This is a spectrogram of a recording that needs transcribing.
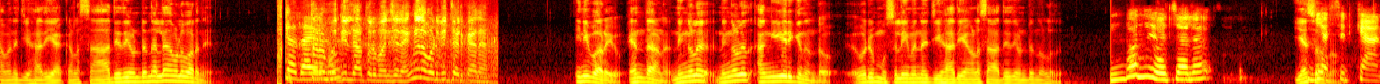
അവനെ ജിഹാദിയാക്കാനുള്ള സാധ്യതയുണ്ടെന്നല്ലേ നമ്മൾ പറഞ്ഞു എങ്ങനെ പഠിപ്പിച്ചെടുക്കാനാ? ഇനി പറയൂ എന്താണ്? നിങ്ങൾ നിങ്ങൾ അംഗീകരിക്കുന്നുണ്ടോ ഒരു മുസ്ലിമിനെ ജിഹാദിയാനുള്ള സാധ്യതയുണ്ടെന്നുള്ളത്? ഉണ്ടോന്ന് ചോദിച്ചാൽ യെസ് യെസ് ഇറ്റ് ക്യാൻ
